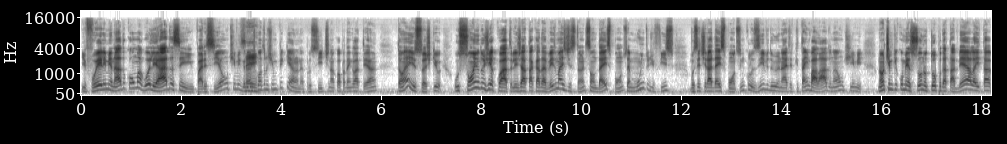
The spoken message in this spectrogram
E foi eliminado com uma goleada, assim. Parecia um time grande Sim. contra um time pequeno, né? Pro City na Copa da Inglaterra. Então é isso. Acho que o- sonho do G4 ele já tá cada vez mais distante. São 10 pontos. É muito difícil você tirar 10 pontos. Inclusive do United, que tá embalado. Não é um time, não é um time que começou no topo da tabela e tá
